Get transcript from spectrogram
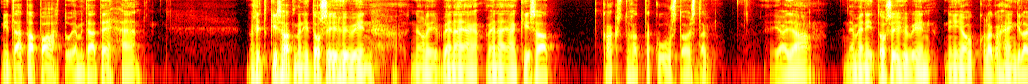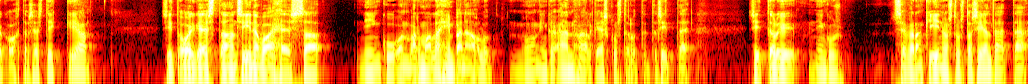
mitä tapahtuu ja mitä tehdään. No sitten kisat meni tosi hyvin. Ne oli Venäjän, Venäjän kisat 2016 ja, ja ne meni tosi hyvin niin joukkueella kuin henkilökohtaisestikin. Ja sitten oikeastaan siinä vaiheessa niin kuin on varmaan lähimpänä ollut nuo niin NHL-keskustelut, että sitten, sitten oli niin kuin sen verran kiinnostusta sieltä, että,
